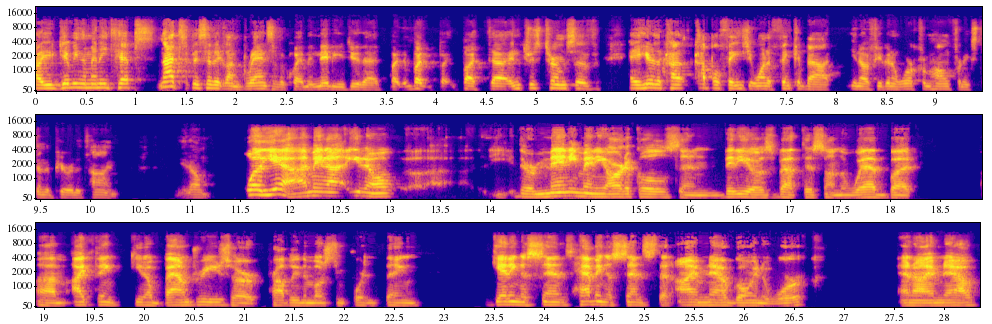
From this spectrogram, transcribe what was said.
Are you giving them any tips? Not specific on brands of equipment. Maybe you do that, but but but but uh, in just terms of hey, here are the cou- couple things you want to think about. You know, if you're going to work from home for an extended period of time. You know. Well, yeah. I mean, I, you know, uh, there are many, many articles and videos about this on the web, but um, I think you know boundaries are probably the most important thing. Getting a sense, having a sense that I'm now going to work, and I'm now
